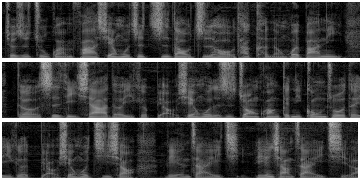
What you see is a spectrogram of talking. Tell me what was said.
就是主管发现或是知道之后，他可能会把你的私底下的一个表现或者是状况跟你工作的一个表现或绩效连在一起，联想在一起了。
